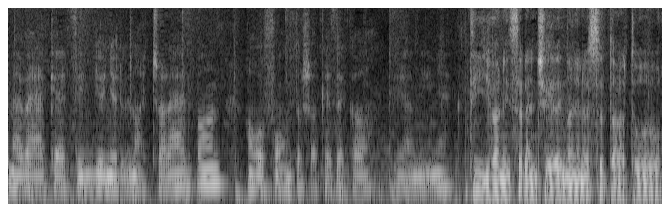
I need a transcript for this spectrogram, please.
nevelkedsz, egy gyönyörű nagy családban, ahol fontosak ezek a élmények. Így van, így szerencsére egy nagyon összetartó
